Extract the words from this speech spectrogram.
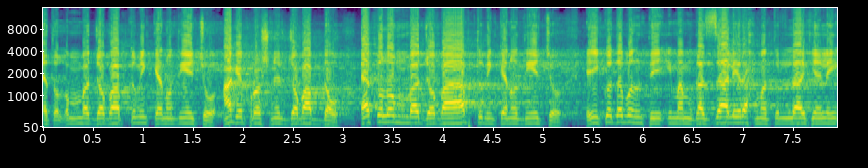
এত লম্বা জবাব তুমি কেন দিয়েছ? আগে প্রশ্নের জবাব দাও। এত লম্বা জবাব তুমি কেন দিয়েছ? এই কথা বলতে ইমাম গাজ্জালি রহমতুল্লাহ আলাই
